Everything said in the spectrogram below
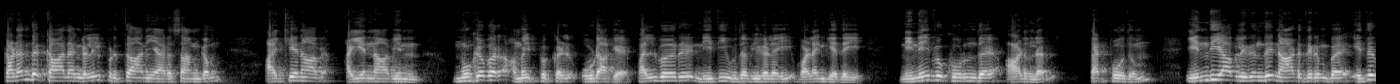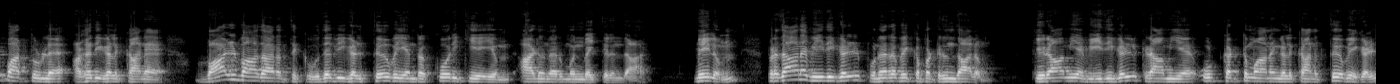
கடந்த காலங்களில் பிரித்தானிய அரசாங்கம் ஐக்கியனா ஐஎன்ஆவின் முகவர் அமைப்புகள் ஊடாக பல்வேறு நிதி உதவிகளை வழங்கியதை நினைவு கூர்ந்த ஆளுநர் தற்போதும் இந்தியாவிலிருந்து நாடு திரும்ப எதிர்பார்த்துள்ள அகதிகளுக்கான வாழ்வாதாரத்துக்கு உதவிகள் தேவை என்ற கோரிக்கையையும் ஆளுநர் முன்வைத்திருந்தார். மேலும் பிரதான வீதிகள் புனரமைக்கப்பட்டிருந்தாலும் கிராமிய வீதிகள் கிராமிய உட்கட்டுமானங்களுக்கான தேவைகள்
